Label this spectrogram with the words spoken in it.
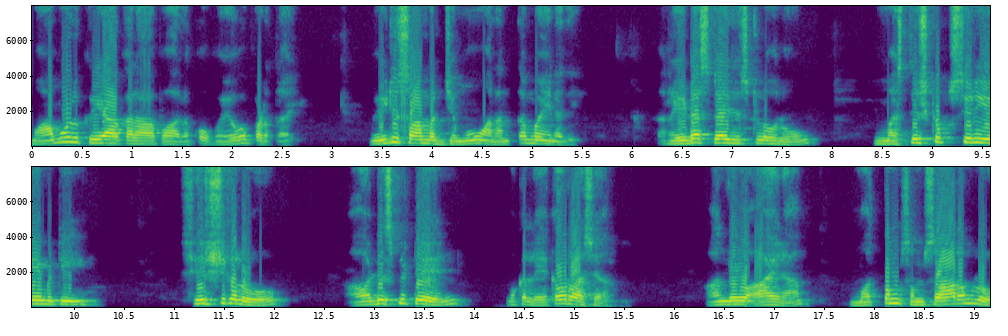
మామూలు క్రియాకలాపాలకు ఉపయోగపడతాయి. వీటి సామర్థ్యము అనంతమైనది. రీడర్స్ డైజెస్ట్లోను మస్తిష్కపు సిరి ఏమిటి? శీర్షికలో ఆర్డిస్మిటేన్ ఒక లేఖ రాశారు. అందులో ఆయన మొత్తం సంసారంలో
